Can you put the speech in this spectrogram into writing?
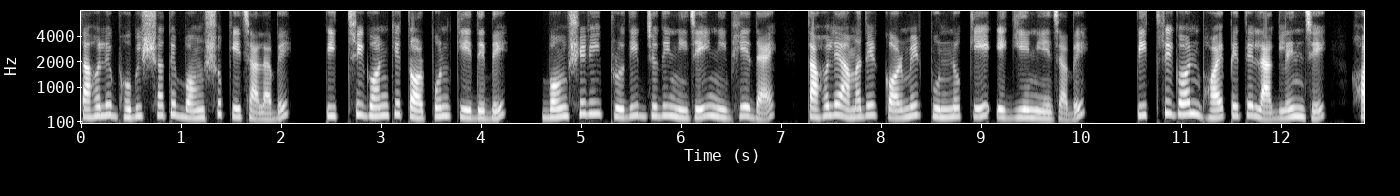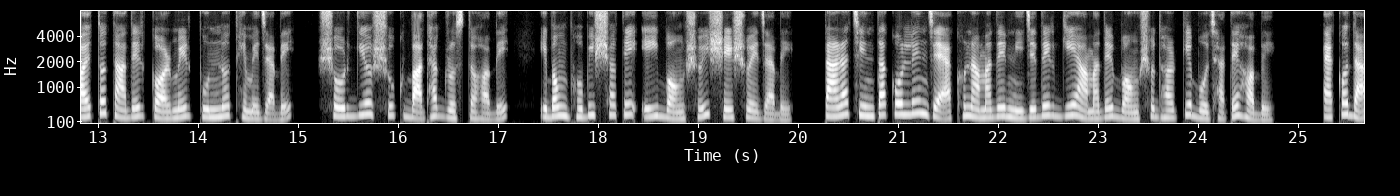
তাহলে ভবিষ্যতে বংশ কে চালাবে? পিতৃগণকে তর্পণ কে দেবে? বংশের এই প্রদীপ যদি নিজেই নিভিয়ে দেয়, তাহলে আমাদের কর্মের পুণ্য কে এগিয়ে নিয়ে যাবে? পিতৃগণ ভয় পেতে লাগলেন যে, হয়তো তাদের কর্মের পুণ্য থেমে যাবে। স্বর্গীয় সুখ বাধাগ্রস্ত হবে এবং ভবিষ্যতে এই বংশই শেষ হয়ে যাবে। তারা চিন্তা করলেন যে এখন আমাদের নিজেদের গিয়ে আমাদের বংশধরকে বোঝাতে হবে। একদা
